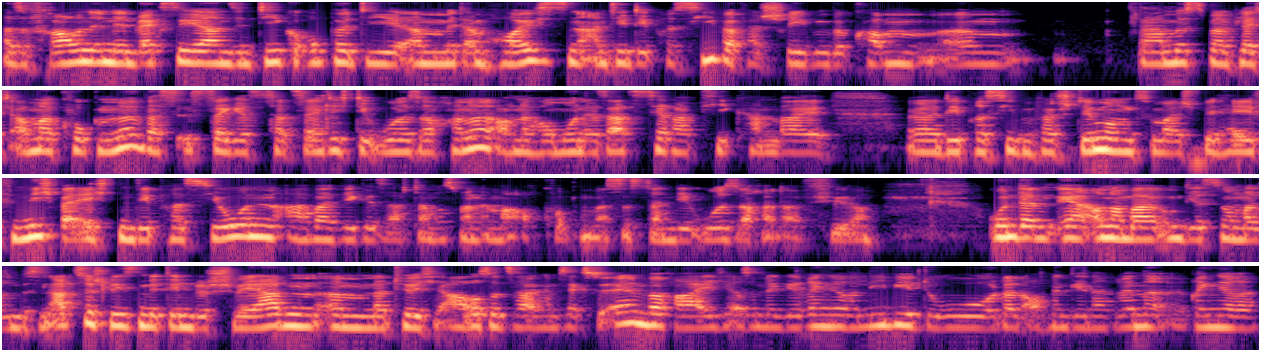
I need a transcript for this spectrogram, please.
Also Frauen in den Wechseljahren sind die Gruppe, die ähm, mit am häufigsten Antidepressiva verschrieben bekommen. Da müsste man vielleicht auch mal gucken, ne, was ist da jetzt tatsächlich die Ursache. Ne? Auch eine Hormonersatztherapie kann bei äh, depressiven Verstimmungen zum Beispiel helfen, nicht bei echten Depressionen, aber wie gesagt, da muss man immer auch gucken, was ist dann die Ursache dafür. Und dann ja auch nochmal, um jetzt nochmal so ein bisschen abzuschließen mit den Beschwerden, ähm, natürlich auch sozusagen im sexuellen Bereich, also eine geringere Libido oder auch eine geringere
